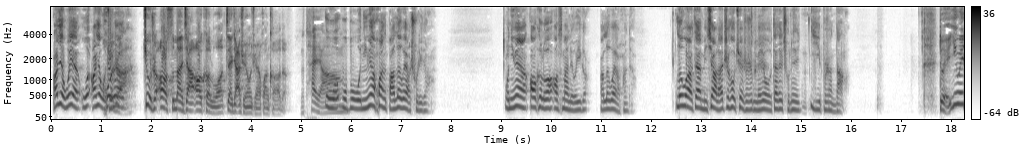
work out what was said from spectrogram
而且我也我，而且我觉得，者啊，就是奥斯曼加奥克罗再加选秀权换克劳德？那太阳我我不我宁愿换把勒维尔处理掉，我宁愿奥克罗、奥斯曼留一个，把勒维尔换掉。勒维尔在米切尔来之后，确实是没有在这个球队意义不是很大了。对，因为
